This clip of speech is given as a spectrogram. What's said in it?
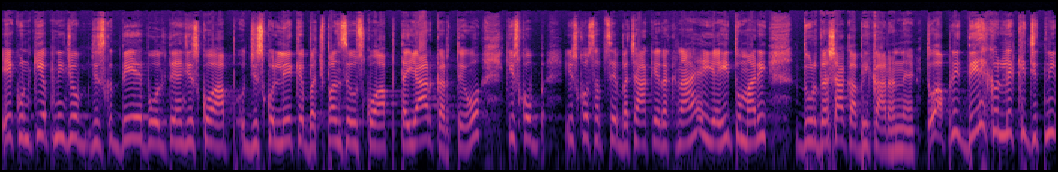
एक उनकी अपनी जो जिसको देह बोलते हैं, जिसको आप, जिसको लेके बचपन से उसको आप तैयार करते हो, कि इसको इसको सबसे बचा के रखना है, यही तुम्हारी दुर्दशा का भी कारण है। तो अपनी देह को लेके जितनी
